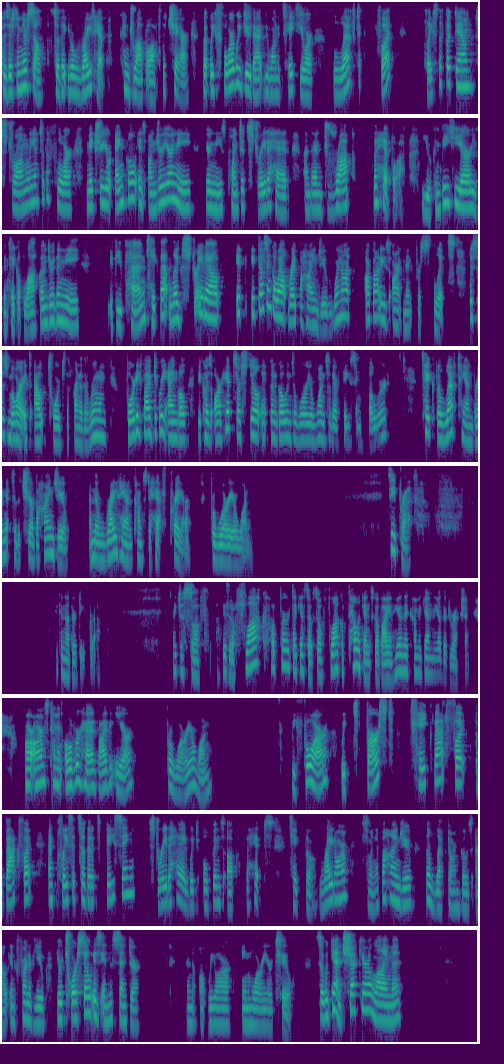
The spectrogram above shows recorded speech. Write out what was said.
Position yourself so that your right hip can drop off the chair. But before we do that, you wanna take your left foot, place the foot down strongly into the floor. Make sure your ankle is under your knee, your knees pointed straight ahead, and then drop the hip off. You can be here, you can take a block under the knee. If you can, take that leg straight out. It, it doesn't go out right behind you. We're not our bodies aren't meant for splits. This is more, it's out towards the front of the room, 45 degree angle because our hips are still eh, gonna go into warrior one, so they're facing forward. Take the left hand, bring it to the chair behind you, and the right hand comes to half prayer for warrior one. Deep breath. Take another deep breath. I just saw, is it a flock of birds? I guess so. So a flock of pelicans go by and here they come again the other direction. Our arms coming overhead by the ear for warrior one. Before we first take that foot, the back foot, and place it so that it's facing straight ahead, which opens up the hips. Take the right arm, swing it behind you. The left arm goes out in front of you. Your torso is in the center. And uh, we are in warrior two. So again, check your alignment.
